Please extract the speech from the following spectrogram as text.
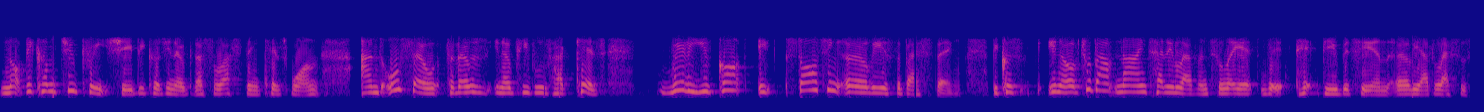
Not become too preachy because, you know, that's the last thing kids want. And also, for those, you know, people who've had kids, really you've got it, starting early is the best thing. Because you know up to about nine, ten, eleven till they hit, hit puberty and early adolescence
